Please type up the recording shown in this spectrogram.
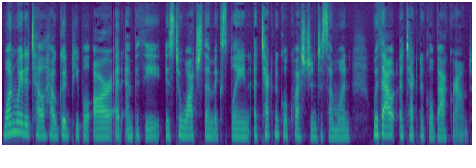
One way to tell how good people are at empathy is to watch them explain a technical question to someone without a technical background.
